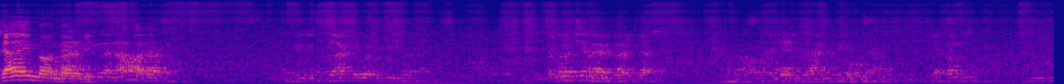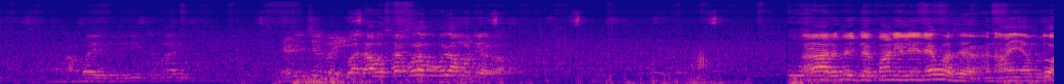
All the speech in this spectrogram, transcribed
જય મા મેરડી. હા રમેશભાઈ પાણી લઈને આવ્યા છે અને અહીંયા આમ જો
